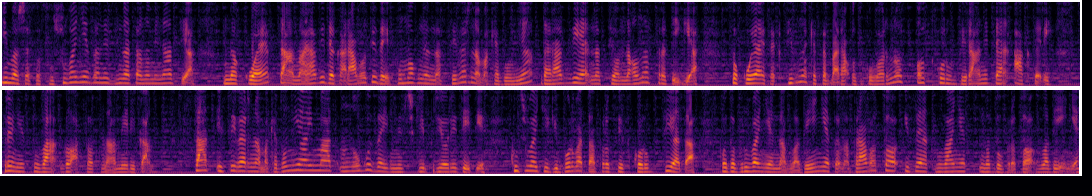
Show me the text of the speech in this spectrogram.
имаше сослушување за незината номинација, на кое таа најави дека работи да ја помогне на Северна Македонија да развие на национална стратегија со која ефективно ќе се бара одговорност од корумпираните актери, пренесува гласот на Америка. САД и Северна Македонија имаат многу заеднички приоритети, вклучувајќи ги борбата против корупцијата, подобрување на владењето на правото и зајакнување на доброто владење.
